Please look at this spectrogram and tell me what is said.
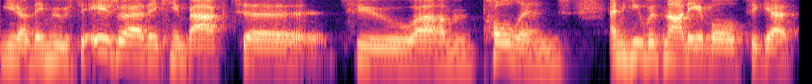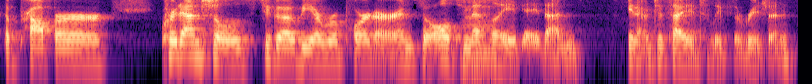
you know, they moved to Asia, they came back to to um, Poland, and he was not able to get the proper credentials to go be a reporter. And so ultimately, mm. they then, you know, decided to leave the region.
